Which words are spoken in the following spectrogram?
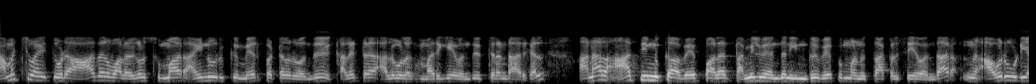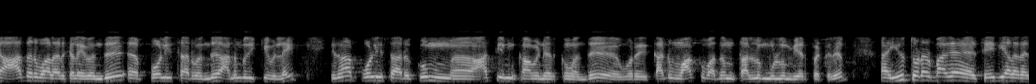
நமச்சிவாயத்தோட ஆதரவாளர் ஆதரவாளர்கள் சுமார் ஐநூறுக்கு மேற்பட்டவர் வந்து கலெக்டர் அலுவலகம் அருகே வந்து திரண்டார்கள். ஆனால் அதிமுக வேட்பாளர் தமிழ்வேந்தன் இன்று வேட்புமனு தாக்கல் செய்ய வந்தார். அவருடைய ஆதரவாளர்களை வந்து போலீசார் வந்து அனுமதிக்கவில்லை. இதனால் போலீசாருக்கும் அதிமுகவினருக்கும் வந்து ஒரு கடும் வாக்குவாதம் தள்ளும் முள்ளும் ஏற்பட்டது. இது தொடர்பாக செய்தியாளரை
